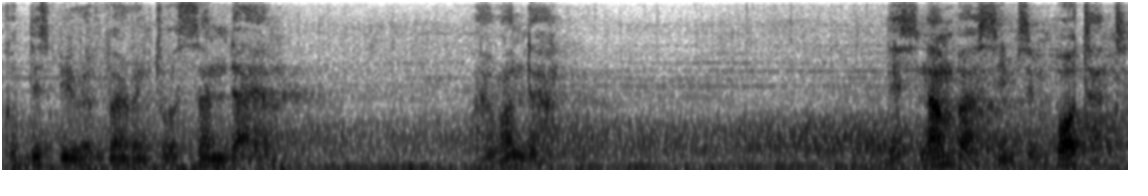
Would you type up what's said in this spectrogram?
Could this be referring to a sundial? I wonder. This number seems important.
